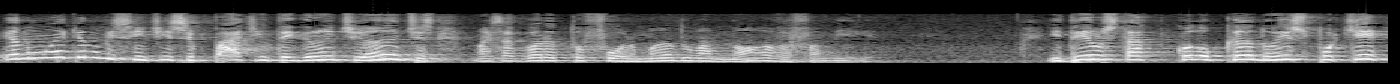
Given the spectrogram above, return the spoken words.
Eu não é que eu não me sentisse parte integrante antes, mas agora eu estou formando uma nova família. E Deus está colocando isso porque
